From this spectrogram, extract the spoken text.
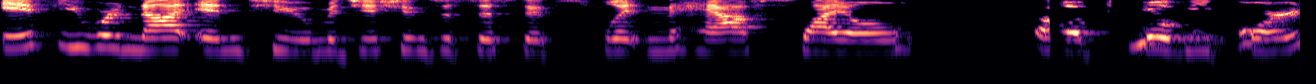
if you were not into Magician's Assistant split in half style uh, POV porn,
